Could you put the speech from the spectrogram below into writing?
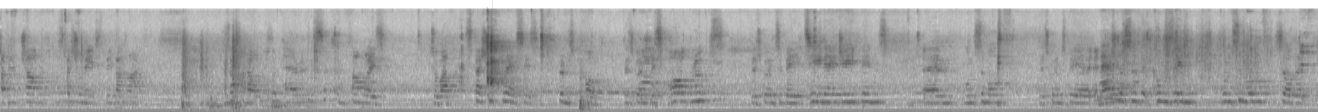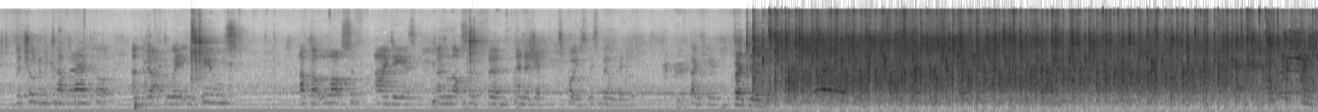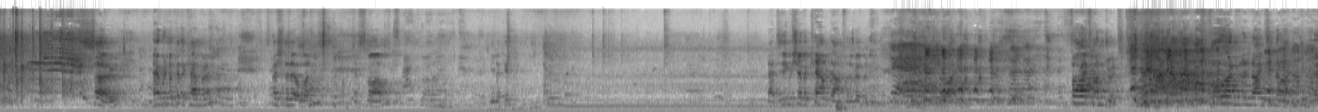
having a child with special needs has been my life. So I want for parents and families to have special places for them to come. There's going to be support groups, there's going to be teenage evenings um, once a month, there's going to be a, an hairdresser that comes in once a month so that the children can have their hair cut and they don't have to wait in queues. I've got lots of ideas and lots of um, energy to put into this building. Thank you. Thank you, Linda. Especially the little one. Just smile. You looking? Now, do you think we should have a countdown for the ribbon? Yeah. Right. 500. 499. No,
